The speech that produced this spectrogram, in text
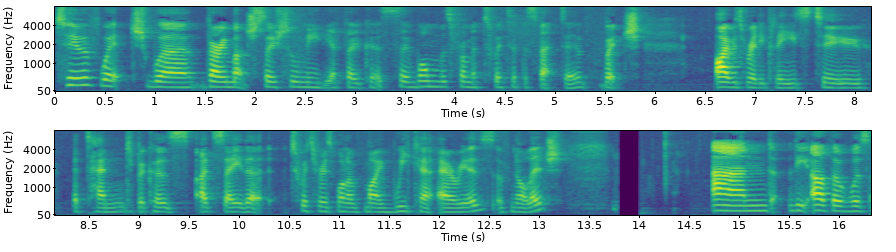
two of which were very much social media focused. So one was from a Twitter perspective, which I was really pleased to attend because I'd say that Twitter is one of my weaker areas of knowledge. And the other was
